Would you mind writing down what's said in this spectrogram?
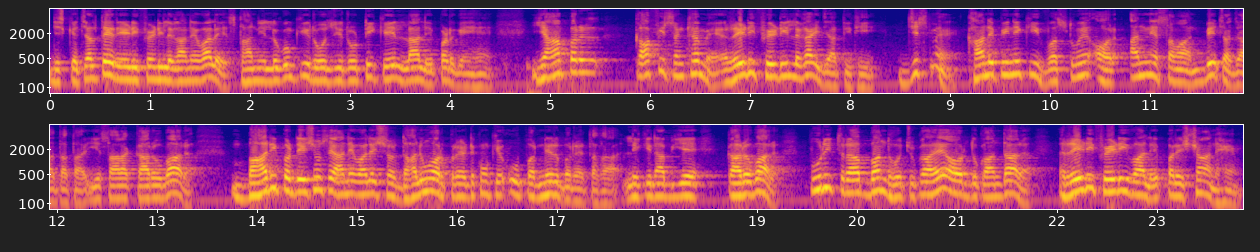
जिसके चलते रेडी फेडी लगाने वाले स्थानीय लोगों की रोजी रोटी के लाले पड़ गए हैं। यहाँ पर काफ़ी संख्या में रेडी फेडी लगाई जाती थी, जिसमें खाने पीने की वस्तुएँ और अन्य सामान बेचा जाता था। ये सारा कारोबार बाहरी प्रदेशों से आने वाले श्रद्धालुओं और पर्यटकों के ऊपर निर्भर रहता था। लेकिन अब ये कारोबार पूरी तरह बंद हो चुका है और दुकानदार रेडी फेडी वाले परेशान हैं।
